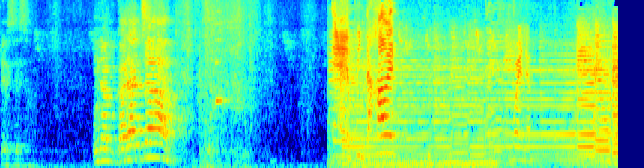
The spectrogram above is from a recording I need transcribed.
¿Qué es eso? ¡Una cucaracha! Eh, pinta joven. Bueno.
